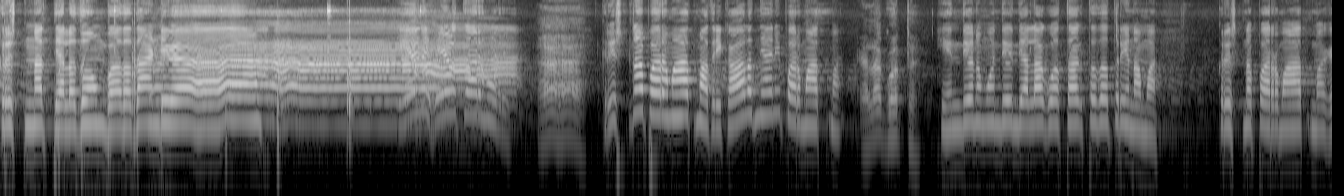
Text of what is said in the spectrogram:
ಕೃಷ್ಣ ತೆಲದುಂಬದ ದಾಂಡಿಗ. ಏನು ಹೇಳ್ತಾರ ನೋಡ್ರಿ? ಕೃಷ್ಣ ಪರಮಾತ್ಮ ತ್ರಿಕಾಲ ಜ್ಞಾನಿ ಪರಮಾತ್ಮ. ಎಲ್ಲ ಗೊತ್ತ. ಹಿಂದಿನ ಮುಂದಿನ ಎಲ್ಲ ಗೊತ್ತಾಗ್ತದತ್ರಿ ನಮ್ಮ ಕೃಷ್ಣ ಪರಮಾತ್ಮಗ.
